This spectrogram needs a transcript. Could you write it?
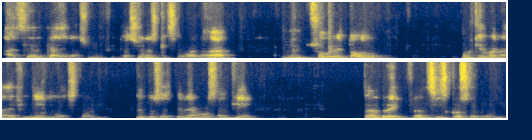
acerca de las unificaciones que se van a dar, sobre todo porque van a definir la historia. Entonces tenemos aquí al rey Francisco II.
